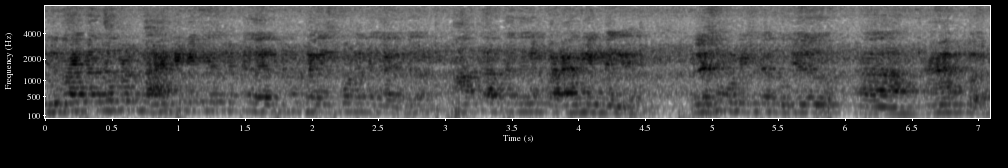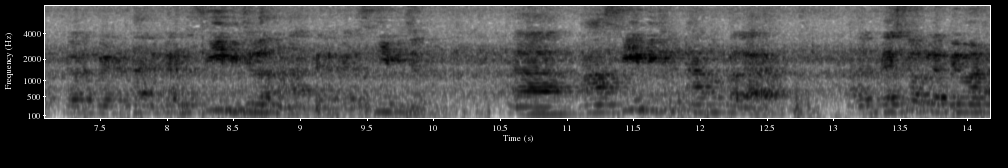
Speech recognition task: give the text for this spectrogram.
ഇതുമായി ബന്ധപ്പെട്ട് ആന്റി ഡിഫേസ്മെന്റ് കാര്യത്തിലും ഫൈൽ സ്പോട്ടിന്റെ കാര്യത്തിലും ആൾക്കാർക്ക് എന്തെങ്കിലും പരാതി ഉണ്ടെങ്കിൽ ഇലക്ഷൻ കമ്മീഷന്റെ പുതിയൊരു ആപ്പ് ഡെവലപ്പ് ചെയ്തിട്ടുണ്ട് അതിന്റെ പേര് സി വിജിൽ എന്നാണ് ആപ്പിന്റെ പേര്. സി വിജിൽ ആ സി വിജിൽ ആപ്പ് പ്രകാരം അത് പ്ലേ സ്റ്റോറിൽ ലഭ്യമാണ്.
